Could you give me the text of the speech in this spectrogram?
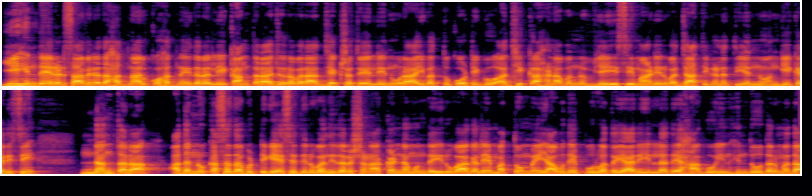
ಈ ಹಿಂದೆ ಎರಡು ಸಾವಿರದ ಹದಿನಾಲ್ಕು ಹದಿನೈದರಲ್ಲಿ ಕಾಂತರಾಜುರವರ ಅಧ್ಯಕ್ಷತೆಯಲ್ಲಿ ನೂರ ಐವತ್ತು ಕೋಟಿಗೂ ಅಧಿಕ ಹಣವನ್ನು ವ್ಯಯಿಸಿ ಮಾಡಿರುವ ಜಾತಿಗಣತಿಯನ್ನು ಅಂಗೀಕರಿಸಿ ನಂತರ ಅದನ್ನು ಕಸದ ಬುಟ್ಟಿಗೆ ಎಸೆದಿರುವ ನಿದರ್ಶನ ಕಣ್ಣ ಮುಂದೆ ಇರುವಾಗಲೇ ಮತ್ತೊಮ್ಮೆ ಯಾವುದೇ ಪೂರ್ವ ತಯಾರಿ ಇಲ್ಲದೆ ಹಾಗೂ ಹಿಂದೂ ಧರ್ಮದ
